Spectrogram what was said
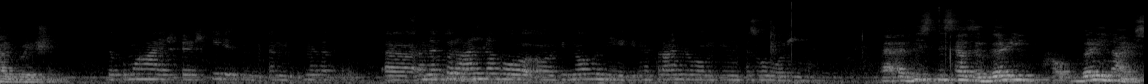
hydration. допомагає ш- е, шкірі м, ем, надати е, натурального е, відновлення і натурального м, зволоження. Uh, and this, this has a very, ho- very nice,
